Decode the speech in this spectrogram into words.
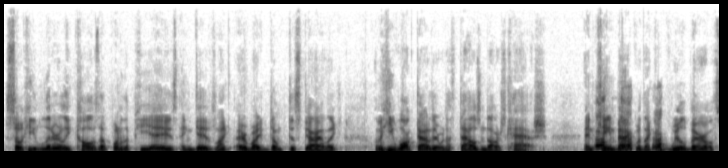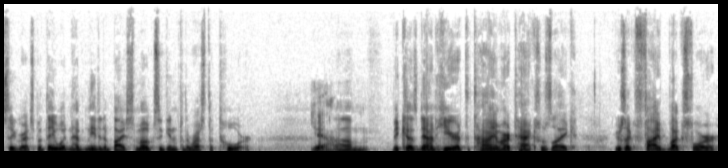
So he literally calls up one of the PAs and gives like everybody dumped this guy like, I mean, he walked out of there with a thousand dollars cash, and came back with like a wheelbarrow of cigarettes. But they wouldn't have needed to buy smokes again for the rest of the tour Yeah. Um, because down here at the time our tax was like it was like five bucks for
